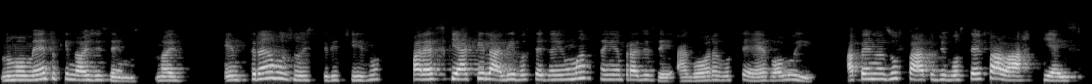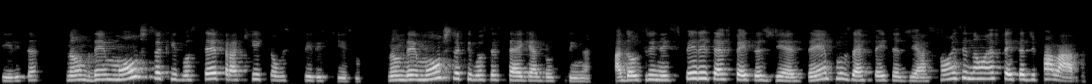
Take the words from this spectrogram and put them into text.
No momento que nós dizemos, nós entramos no espiritismo, parece que aquilo ali você ganha uma senha para dizer, agora você é evoluído. Apenas o fato de você falar que é espírita não demonstra que você pratica o espiritismo, não demonstra que você segue a doutrina. A doutrina espírita é feita de exemplos, é feita de ações e não é feita de palavras.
